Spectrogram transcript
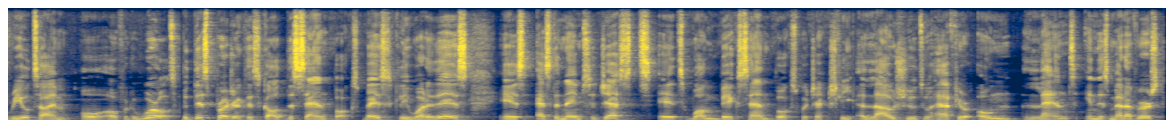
real time all over the world. But this project is called the Sandbox. Basically what it is, is as the name suggests, it's one big sandbox which actually allows you to have your own land in this metaverse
